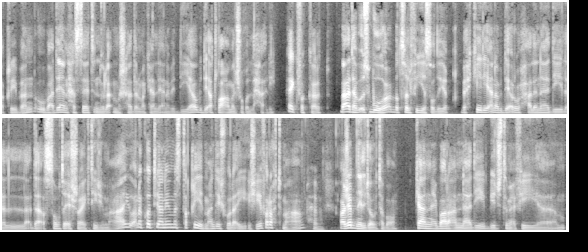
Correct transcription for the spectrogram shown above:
تقريبا. وبعدين حسيت إنه لا مش هذا المكان اللي أنا بدي إياه وبدي أطلع أعمل شغل لحالي. هيك فكرت. بعدها بأسبوع بتصل في صديق بحكي لي أنا بدي أروح على نادي للأداء الصوتي إيش رأيك تيجي معي وأنا كنت يعني مستقيل ما عنديش ولا أي شيء فرحت معاه. حلو. وعجبني الجو تبعه. كان عبارة عن نادي بيجتمع فيه آه،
